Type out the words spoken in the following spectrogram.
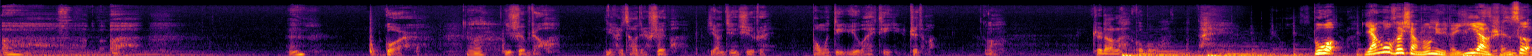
啊啊，嗯，过儿，啊，你睡不着啊？你还是早点睡吧，养精蓄锐，帮我抵御外敌，知道吗？哦。知道了，郭伯伯。不过杨过和小龙女的异样神色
